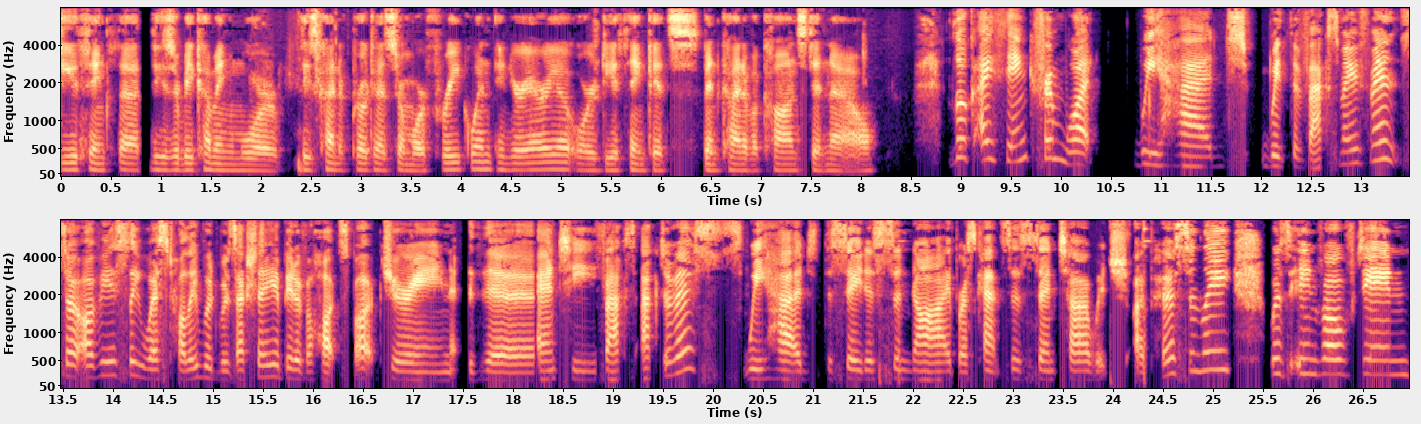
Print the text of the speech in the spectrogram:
Do you think that these are becoming more, these kind of protests are more frequent in your area, or do you think it's been kind of a constant now? Look, I think from what we had with the vax movement. So obviously West Hollywood was actually a bit of a hotspot during the anti-vax activists. We had the Cedars Sinai Breast Cancer Center, which I personally was involved in,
